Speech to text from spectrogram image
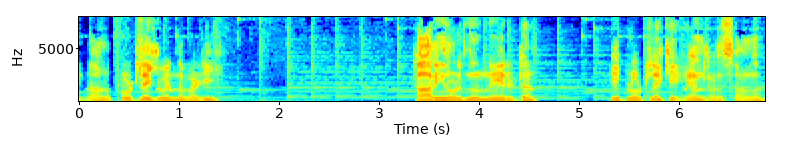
ഇതാണ് പ്ലോട്ടിലേക്ക് വരുന്ന വഴി. ടാറിങ് റോഡിൽ നിന്ന് നേരിട്ട് ഈ പ്ലോട്ടിലേക്ക് എൻട്രൻസ് ആണ്.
